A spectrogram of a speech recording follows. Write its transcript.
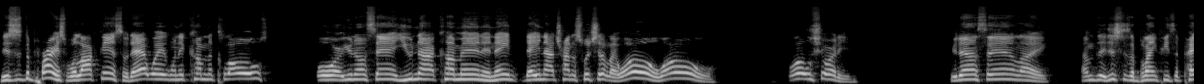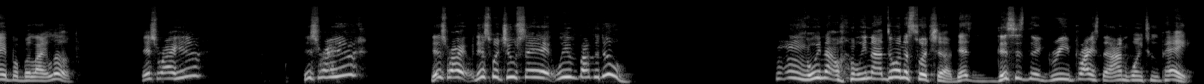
This is the price. We're locked in. So that way, when it come to close, or you know what I'm saying, you not coming and they they not trying to switch it up, like, whoa, whoa, whoa, shorty. You know what I'm saying? Like, I'm this is a blank piece of paper, but like, look, this right here, this right here, this right, this what you said we was about to do. we not we not doing a switch up. This this is the agreed price that I'm going to pay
